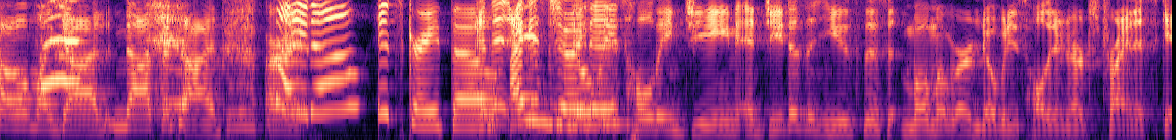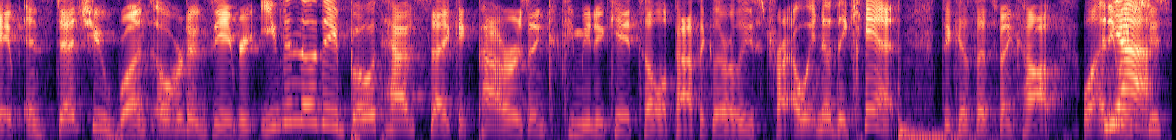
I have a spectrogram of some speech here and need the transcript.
Oh my god, not the time. All I know. It's great though. And then I, I guess enjoyed nobody's it. holding Jean, and Jean doesn't use this moment where nobody's holding her to try and escape. Instead, she runs over to Xavier, even though they both have psychic powers and can communicate telepathically, or at least try. Oh wait, no, they can't because that's been off. Well, anyway, Yeah. she's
